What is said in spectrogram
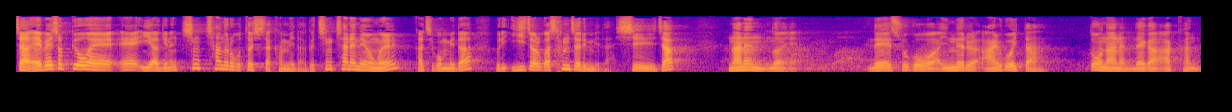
자, 에베소 교회의 이야기는 칭찬으로부터 시작합니다. 그 칭찬의 내용을 같이 봅니다. 우리 2절과 3절입니다. 시작. 나는 너의 내 수고와 인내를 알고 있다. 또 나는 내가 악한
